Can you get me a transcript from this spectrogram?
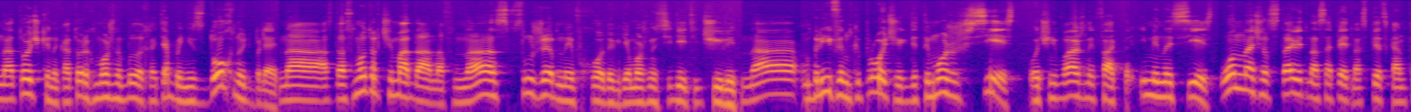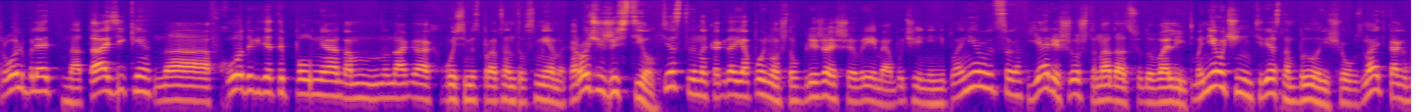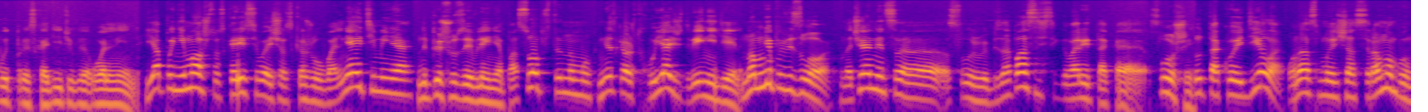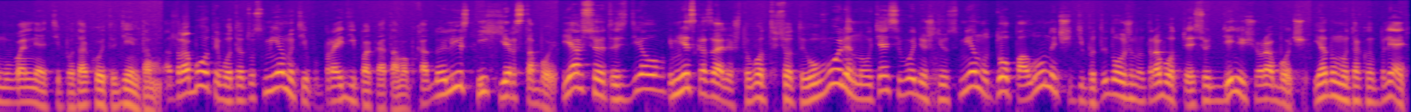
на точки, на которых можно было хотя бы не сдохнуть, блядь, на досмотр чемоданов, на служебные входы, где можно сидеть и чилить, на брифинг и прочее, где ты можешь сесть. Очень важный фактор, именно сесть. Он начал ставить нас опять на спецконтроль, блядь, на тазики, на входы, где ты полдня там на ногах, 80% смены. Короче, жестил. Естественно, когда я понял, что в ближайшее время обучение не планируется, я решил, что надо отсюда валить. Мне очень интересно было еще узнать, как будет происходить увольнение. Я понимал, что, скорее всего, я сейчас скажу, увольняйте меня, напишу заявление по собственному, мне скажут, хуяч две недели. Но мне повезло. Начальница службы безопасности говорит такая, слушай, тут такое дело, у нас мы сейчас все равно будем увольнять, типа, такой-то день там, отработай вот эту смену, типа, пройди пока там обходной лист, и хер с тобой. Я все это сделал, и мне сказали, что вот все, ты уволен, но у тебя сегодняшнюю смену до полуночи, типа, ты должен отработать, тебя сегодня день еще рабочий. Я думаю такой, блядь,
